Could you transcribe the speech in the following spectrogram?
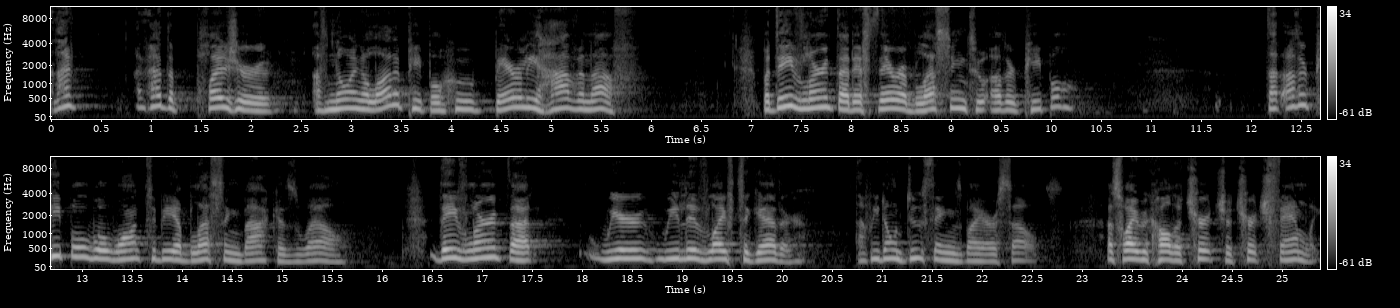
And I've, I've had the pleasure of knowing a lot of people who barely have enough. But they've learned that if they're a blessing to other people, that other people will want to be a blessing back as well. They've learned that we're, we live life together, that we don't do things by ourselves. That's why we call a church a church family.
